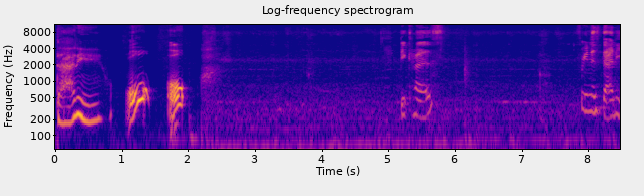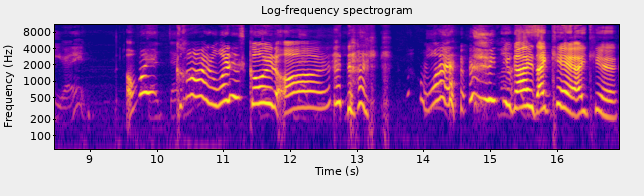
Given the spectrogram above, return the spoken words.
Daddy. Oh, oh. Because is daddy, right? Oh my god, what is going on? what? you guys, I can't, I can't.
